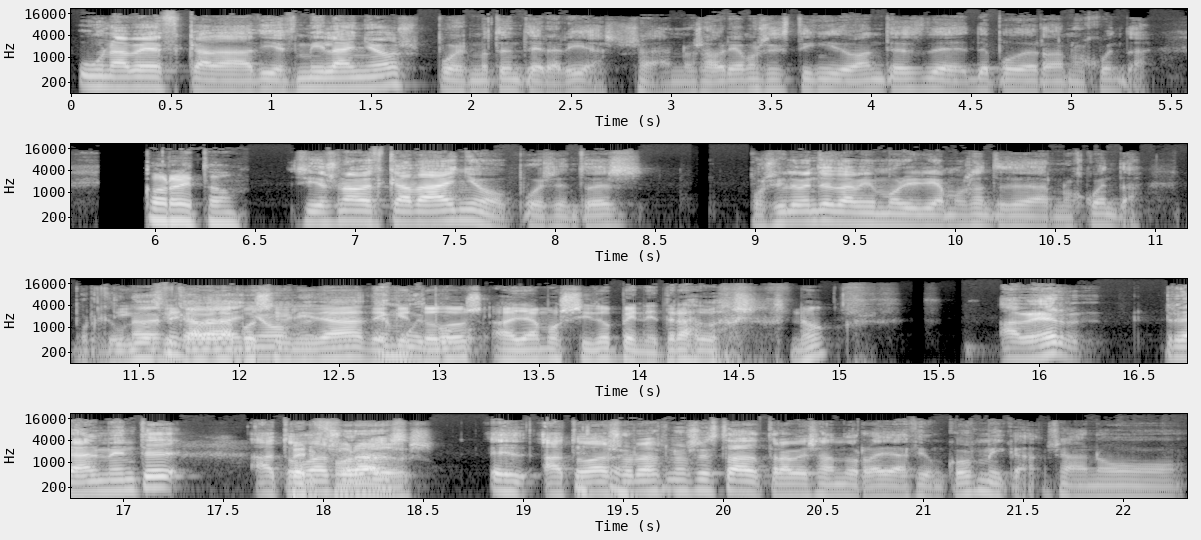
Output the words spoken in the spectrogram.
una vez cada 10.000 años, pues no te enterarías. O sea, nos habríamos extinguido antes de, de poder darnos cuenta. Correcto. Si es una vez cada año, pues entonces posiblemente también moriríamos antes de darnos cuenta. Porque Digo una vez que cada cabe la año posibilidad de es que todos poco. hayamos sido penetrados, ¿no? A ver, realmente a todas horas Perforados. A todas horas nos está atravesando radiación cósmica. O sea, no.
